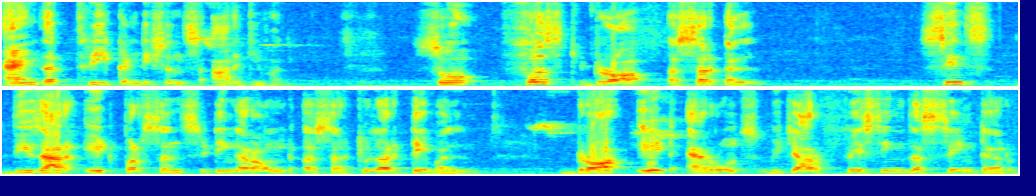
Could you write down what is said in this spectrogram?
and the three conditions are given. So first draw a circle. Since these are eight persons sitting around a circular table draw eight arrows which are facing the center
